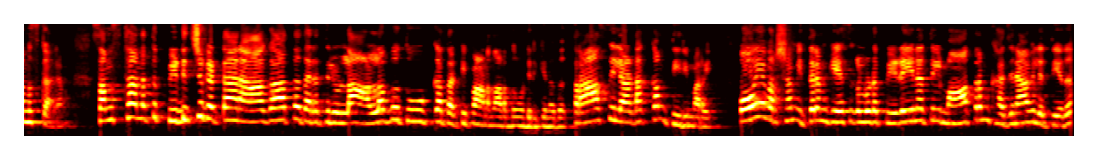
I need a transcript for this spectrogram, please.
നമസ്കാരം. സംസ്ഥാനത്ത് പിടിച്ചുകെട്ടാനാകാത്ത തരത്തിലുള്ള അളവ് തൂക്ക തട്ടിപ്പാണ് നടന്നുകൊണ്ടിരിക്കുന്നത്. ത്രാസിലടക്കം തിരിമറി. പോയ വർഷം ഇത്തരം കേസുകളുടെ പിഴയിനത്തിൽ മാത്രം ഖജനാവിലെത്തിയത്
